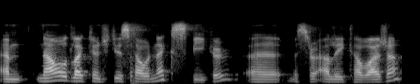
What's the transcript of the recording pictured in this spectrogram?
Um, now I would like to introduce our next speaker, Mr. Ali Kawaja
